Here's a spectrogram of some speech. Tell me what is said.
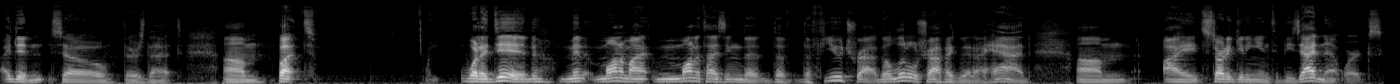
I didn't. So there's that. Um, but what I did, monetizing the the the few tra- the little traffic that I had, um, I started getting into these ad networks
